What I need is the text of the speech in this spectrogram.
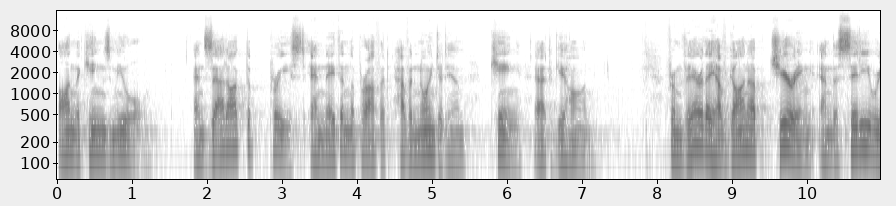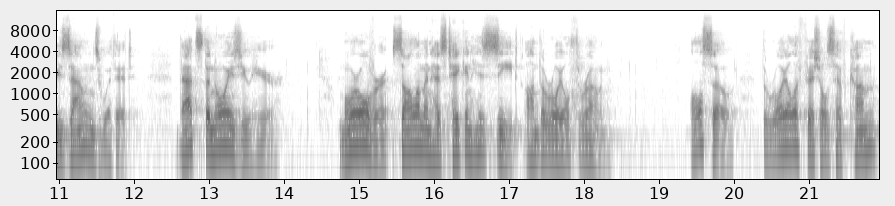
on the king's mule. And Zadok the priest and Nathan the prophet have anointed him king at Gihon. From there they have gone up cheering, and the city resounds with it. That's the noise you hear. Moreover, Solomon has taken his seat on the royal throne. Also, the royal officials have come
